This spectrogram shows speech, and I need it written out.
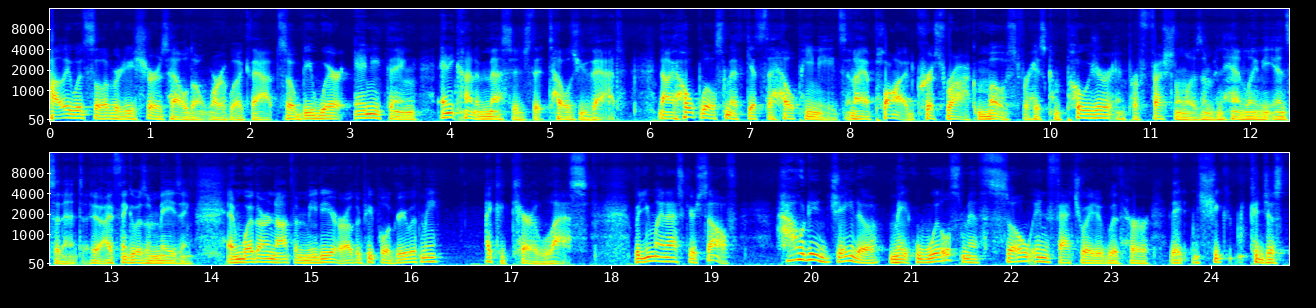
Hollywood celebrities sure as hell don't work like that. So beware anything, any kind of message that tells you that. Now, I hope Will Smith gets the help he needs, and I applaud Chris Rock most for his composure and professionalism in handling the incident. I think it was amazing. And whether or not the media or other people agree with me, I could care less. But you might ask yourself, how did Jada make Will Smith so infatuated with her that she could just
